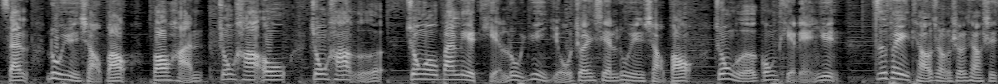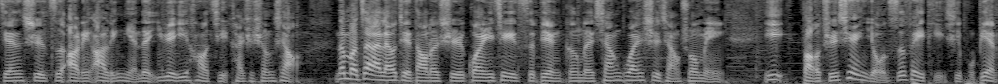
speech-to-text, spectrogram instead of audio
三、陆运小包包含中哈欧、中哈俄、中欧班列铁路运油专线陆运小包、中俄公铁联运。资费调整生效时间是自二零二零年的一月一号起开始生效。那么再来了解到的是关于这一次变更的相关事项说明：一、保持现有资费体系不变，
